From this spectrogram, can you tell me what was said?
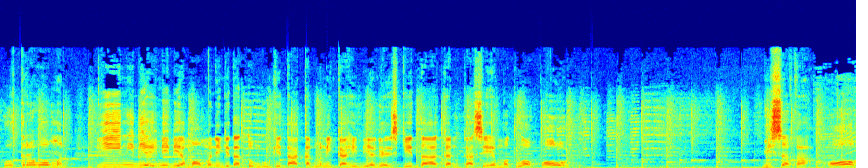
Ultra woman. Ini dia ini dia momen yang kita tunggu. Kita akan menikahi dia guys. Kita akan kasih emot love. Oh. Bisa kah oh.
